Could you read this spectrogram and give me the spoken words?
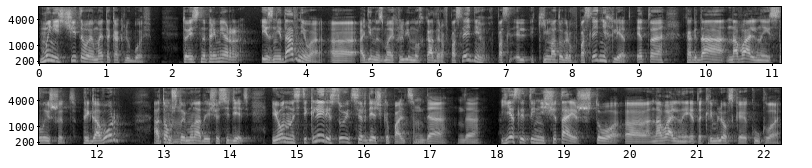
мы не считываем это как любовь. То есть, например, из недавнего, э, один из моих любимых кадров последних, пос, кинематографа последних лет, это когда Навальный слышит приговор о том, угу. что ему надо еще сидеть, и он на стекле рисует сердечко пальцем. Да, да. Если ты не считаешь, что э, Навальный это кремлевская кукла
